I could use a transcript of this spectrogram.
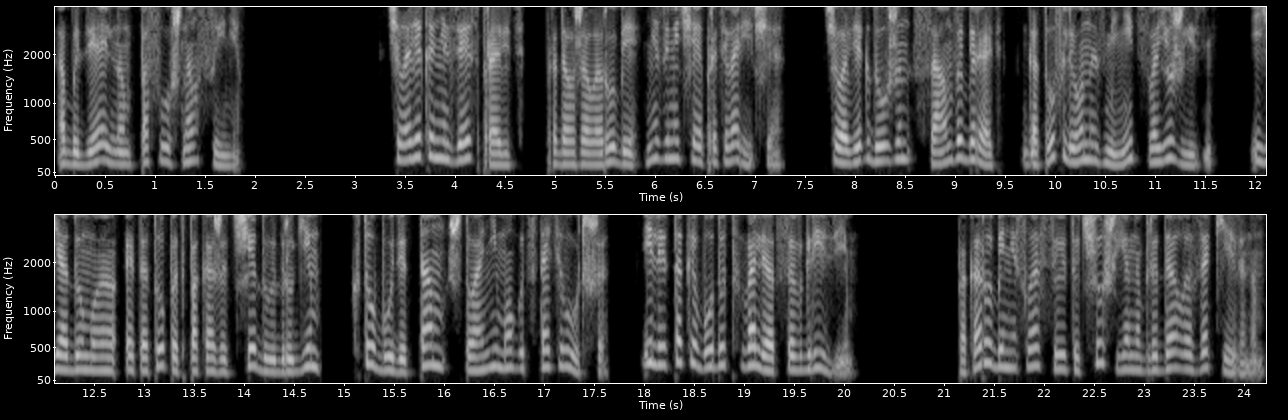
об идеальном послушном сыне. «Человека нельзя исправить», — продолжала Руби, не замечая противоречия. «Человек должен сам выбирать, готов ли он изменить свою жизнь. И я думаю, этот опыт покажет Чеду и другим, кто будет там, что они могут стать лучше, или так и будут валяться в грязи. Пока Руби несла всю эту чушь, я наблюдала за Кевином.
